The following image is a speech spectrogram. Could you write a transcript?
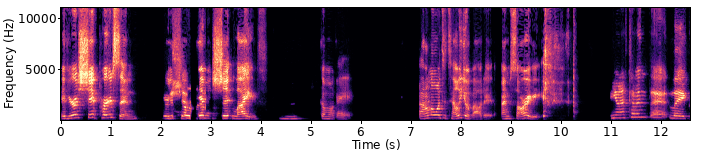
If you're a shit person, you're you shit live a shit life. Mm-hmm. Como que I don't know what to tell you about it. I'm sorry. y honestamente, like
